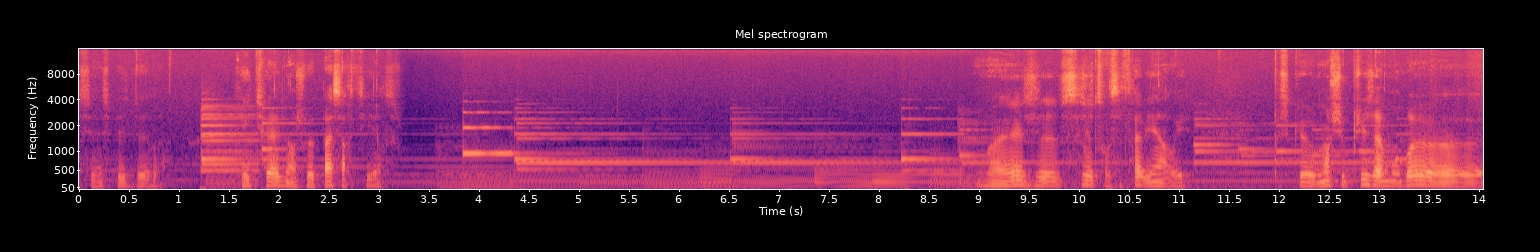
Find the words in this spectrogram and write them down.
c'est une espèce de rituel dont je ne veux pas sortir. Ouais, je, je trouve ça très bien, oui. Parce que moi, je suis plus amoureux... Euh,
